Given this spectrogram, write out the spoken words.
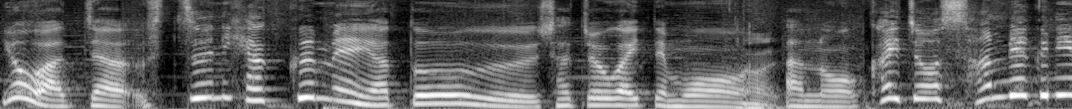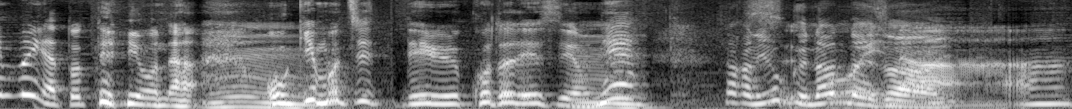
要はじゃあ普通に100名雇う社長がいても、はい、あの会長は300人分雇ってるようなお気持ちっていうことですよね。うんだからよくなんださ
